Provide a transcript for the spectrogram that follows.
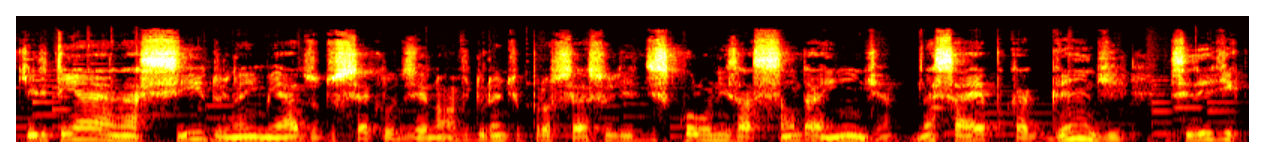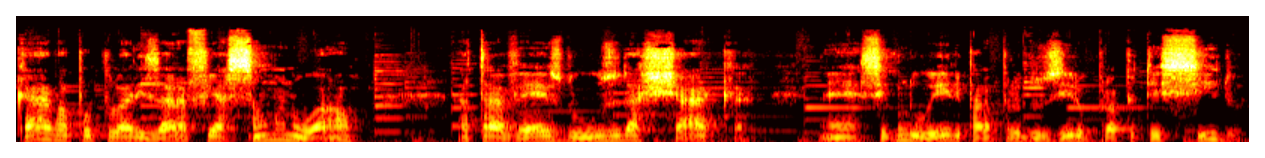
que ele tenha nascido né, em meados do século XIX durante o processo de descolonização da Índia. Nessa época, Gandhi se dedicava a popularizar a fiação manual através do uso da charca. Né? Segundo ele, para produzir o próprio tecido,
